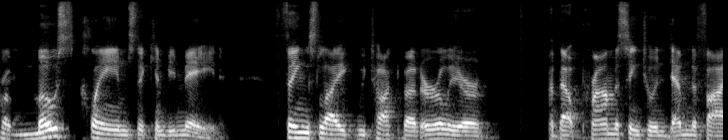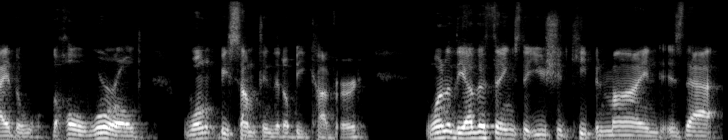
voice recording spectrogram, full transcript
from most claims that can be made. Things like we talked about earlier about promising to indemnify the, the whole world won't be something that'll be covered. One of the other things that you should keep in mind is that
